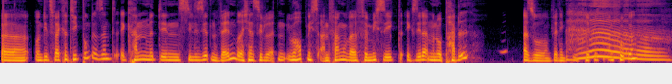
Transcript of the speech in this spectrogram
Äh, und die zwei Kritikpunkte sind, ich kann mit den stilisierten Wellenbrecher-Silhouetten überhaupt nichts anfangen, weil für mich sehe ich, ich sehe da immer nur Paddel. Also, wenn ich die angucke. Ah.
